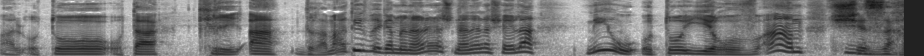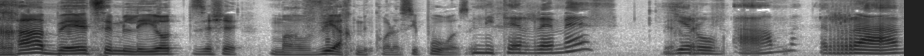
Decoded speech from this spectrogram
על אותו, אותה קריאה דרמטית, וגם נענה, נענה לשאלה, מי הוא אותו ירובעם שזכה בעצם להיות זה שמרוויח מכל הסיפור הזה? ניתן רמז? ירובעם, רב,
